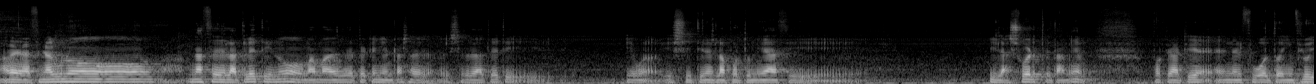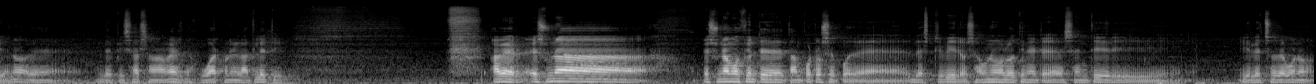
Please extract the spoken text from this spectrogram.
A ver, al final uno nace del Atleti, ¿no? Mamá desde pequeño en casa del ser del Atleti y, y, bueno, y si tienes la oportunidad y, y la suerte también porque aquí en el fútbol todo influye, ¿no? de, de pisar Samamés, de jugar con el Atleti. A ver, es una, es una emoción que tampoco se puede describir, o sea, uno lo tiene que sentir y, y el hecho de, bueno,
